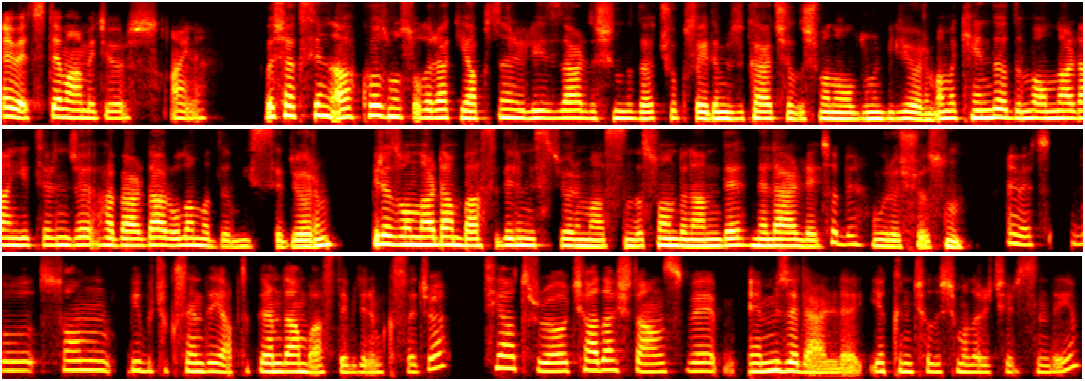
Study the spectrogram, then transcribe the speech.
Evet, devam ediyoruz. Aynen. Başak senin Ah Kozmos olarak yaptığın release'ler dışında da çok sayıda müzikal çalışman olduğunu biliyorum ama kendi adıma onlardan yeterince haberdar olamadığımı hissediyorum. Biraz onlardan bahsedelim istiyorum aslında. Son dönemde nelerle Tabii. uğraşıyorsun? Evet, bu son bir buçuk senede yaptıklarımdan bahsedebilirim kısaca. Tiyatro, çağdaş dans ve e, müzelerle yakın çalışmalar içerisindeyim.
